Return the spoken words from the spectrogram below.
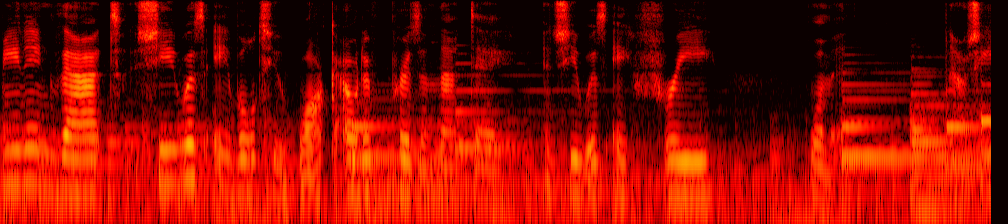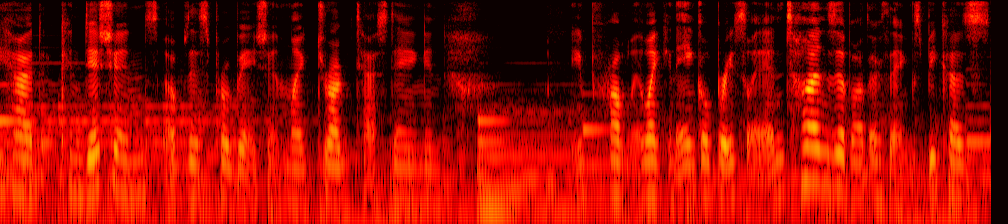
meaning that she was able to walk out of prison that day and she was a free woman. Now, she had conditions of this probation, like drug testing and probably like an ankle bracelet and tons of other things because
